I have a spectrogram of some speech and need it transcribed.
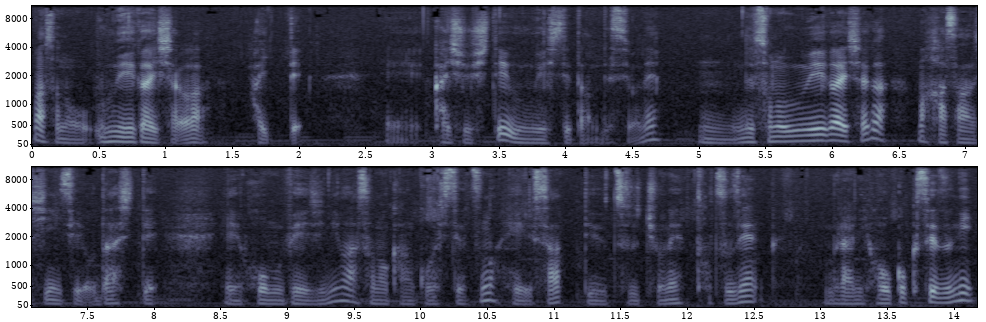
まあ、その運営会社が入って、えー、改修して運営してたんですよね、うん、でその運営会社が、ま、破産申請を出して、えー、ホームページにはその観光施設の閉鎖っていう通知をね突然村に報告せずに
